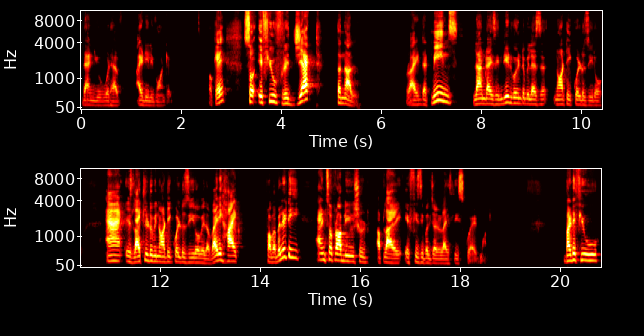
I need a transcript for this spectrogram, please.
than you would have ideally wanted. Okay, so if you reject the null, right, that means lambda is indeed going to be less than not equal to 0 and is likely to be not equal to 0 with a very high probability and so probably you should apply a feasible generalized least squared model. But if you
